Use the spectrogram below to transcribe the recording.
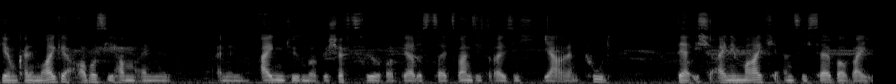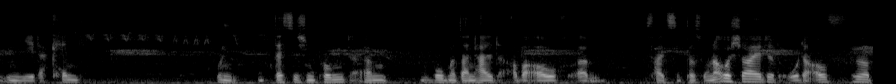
Die haben keine Marke, aber sie haben einen einen Eigentümer, Geschäftsführer, der das seit 20, 30 Jahren tut, der ist eine Marke an sich selber, weil ihn jeder kennt. Und das ist ein Punkt, ähm, wo man dann halt aber auch, ähm, falls die Person ausscheidet oder aufhört,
